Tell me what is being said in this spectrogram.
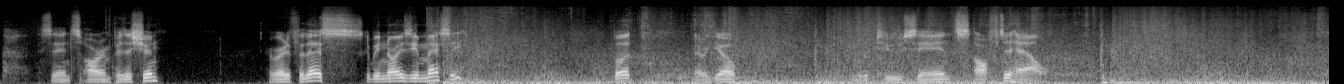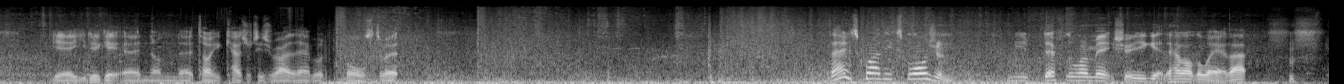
The Saints are in position. You ready for this? It's gonna be noisy and messy. But, there we go. Number two Saints off to hell. Yeah, you do get uh, non-target casualties right there, but falls to it. That is quite the explosion. You definitely want to make sure you get the hell out of the way of that.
